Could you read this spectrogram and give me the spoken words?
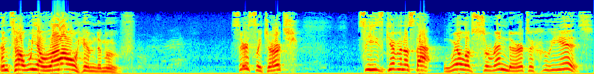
until we allow Him to move. Seriously, church. See, He's given us that will of surrender to who He is.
